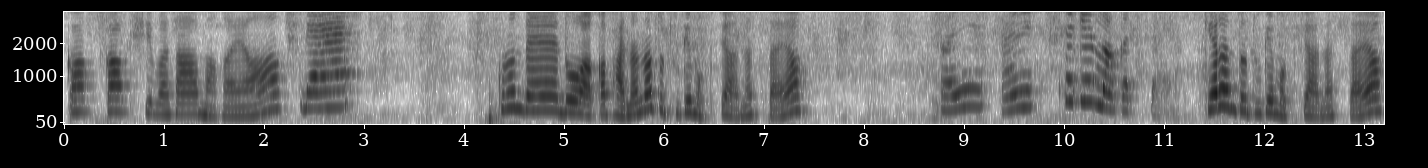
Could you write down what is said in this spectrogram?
꺽꺽 씹어서 먹어요. 네. 그런데 너 아까 바나나도 두 개 먹지 않았어요? 아니, 아니, 세 개 먹었어요. 계란도 두 개 먹지 않았어요?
